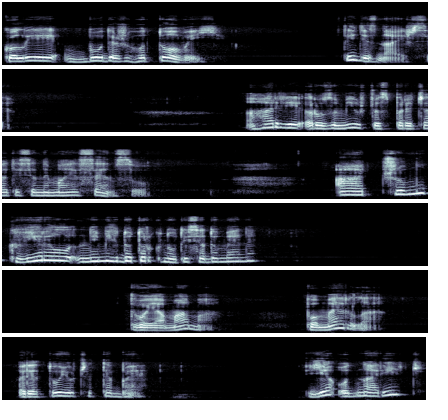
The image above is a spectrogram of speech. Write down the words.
Коли будеш готовий, ти дізнаєшся. Гаррі розумів, що сперечатися немає сенсу. А чому Квірел не міг доторкнутися до мене? Твоя мама померла, рятуючи тебе. Є одна річ,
